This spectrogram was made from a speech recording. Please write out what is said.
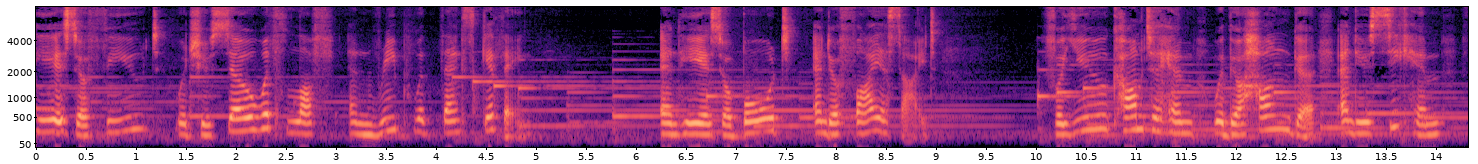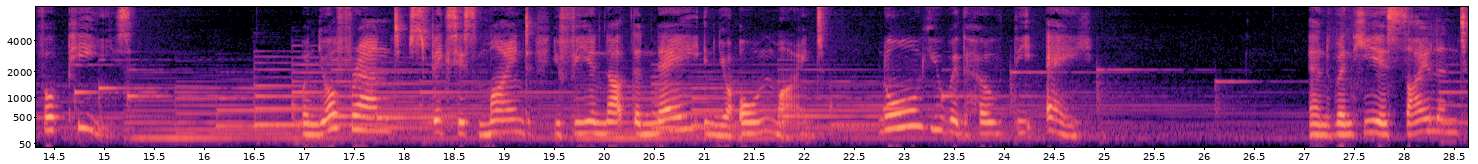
He is your field which you sow with love and reap with thanksgiving. And he is your board and your fireside. For you come to him with your hunger and you seek him for peace. When your friend speaks his mind, you fear not the nay in your own mind, nor you withhold the a. And when he is silent,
